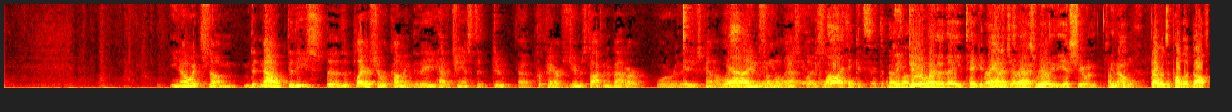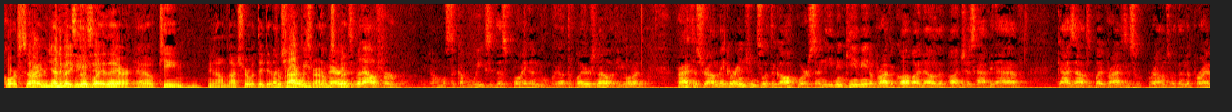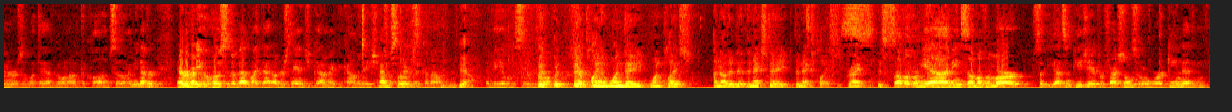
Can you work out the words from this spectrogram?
you know, it's um, now. Do these uh, the players who are coming? Do they have a chance to do uh, prepare, as Jim is talking about, or or are they just kind of rolling yeah, in mean, from the last place? Well, I think it's it depends. They do whether they take advantage right, exactly. of it is really the issue, and you I mean, know, Brentwood's a public golf course, so right. I mean anybody That's can go easy. play there. Yeah. You know, Keene. You know, I'm not sure what they did but, for practice know, we, rounds. The pairings have been out for almost a couple weeks at this point, and we let the players know if you want to practice round, make arrangements with the golf course, and even Key being a private club, I know that Pudge is happy to have guys out to play practice rounds within the parameters of what they have going on at the club. So, I mean, every, everybody who hosts an event like that understands you've got to make accommodations Absolutely. for players to come out and, yeah. and be able to see the but, but course. they're playing one day, one place, another day, the next day, the next place, right? It's, some of them, yeah. I mean, some of them are. So you got some PGA professionals who are working, and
